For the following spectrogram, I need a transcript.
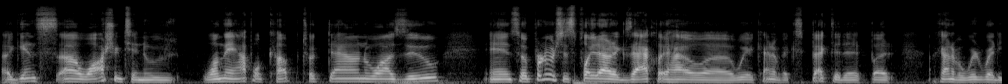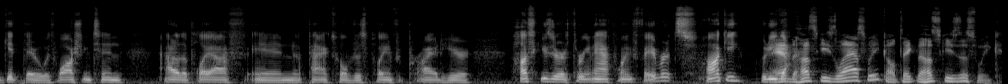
against uh, Washington, who won the Apple Cup, took down Wazoo, and so pretty much just played out exactly how uh, we kind of expected it, but kind of a weird way to get there with Washington out of the playoff and Pac-12 just playing for pride here. Huskies are three and a half point favorites. Honky, who do you I got? had the Huskies last week. I'll take the Huskies this week.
